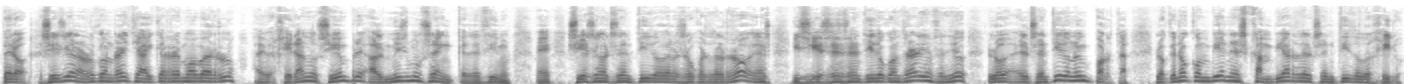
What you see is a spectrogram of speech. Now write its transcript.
pero sí, sí, el arroz con leche hay que removerlo girando siempre al mismo sen que decimos. eh, si es en el sentido de las hojas del reloj es- y si es en sentido contrario, en sentido, lo- el sentido no importa. Lo que no conviene es cambiar del sentido de giro.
